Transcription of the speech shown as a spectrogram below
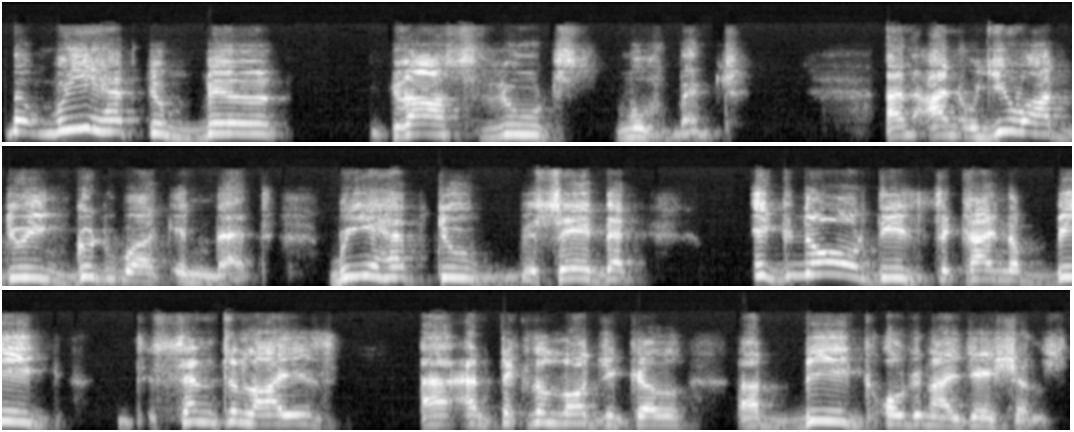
No, we have to build grassroots movement. And, and you are doing good work in that. We have to say that ignore these kind of big centralized and technological uh, big organizations.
